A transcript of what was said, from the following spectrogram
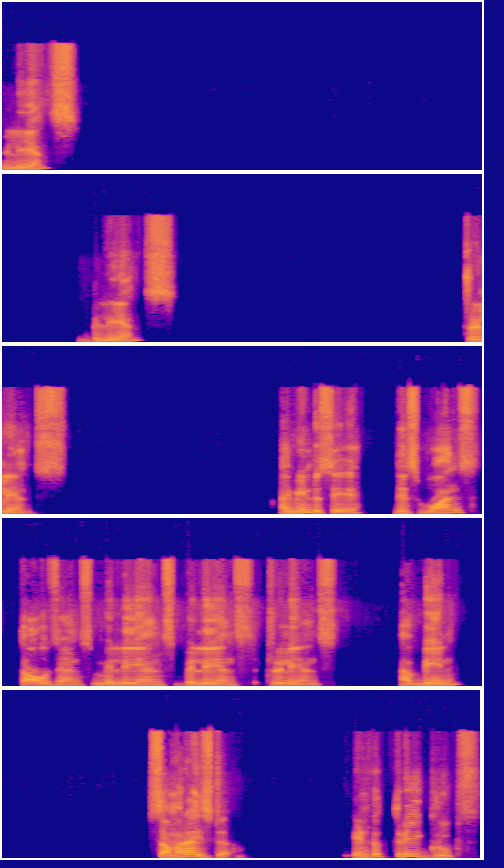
millions, billions, trillions. I mean to say, these ones, thousands, millions, billions, trillions have been summarized into three groups.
